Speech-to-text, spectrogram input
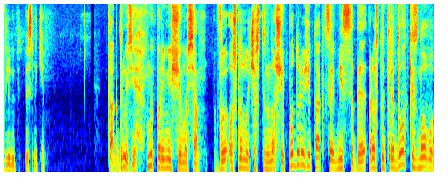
любі підписники. Так, друзі, ми переміщуємося в основну частину нашої подорожі. Так, це місце, де ростуть рядовки знову.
